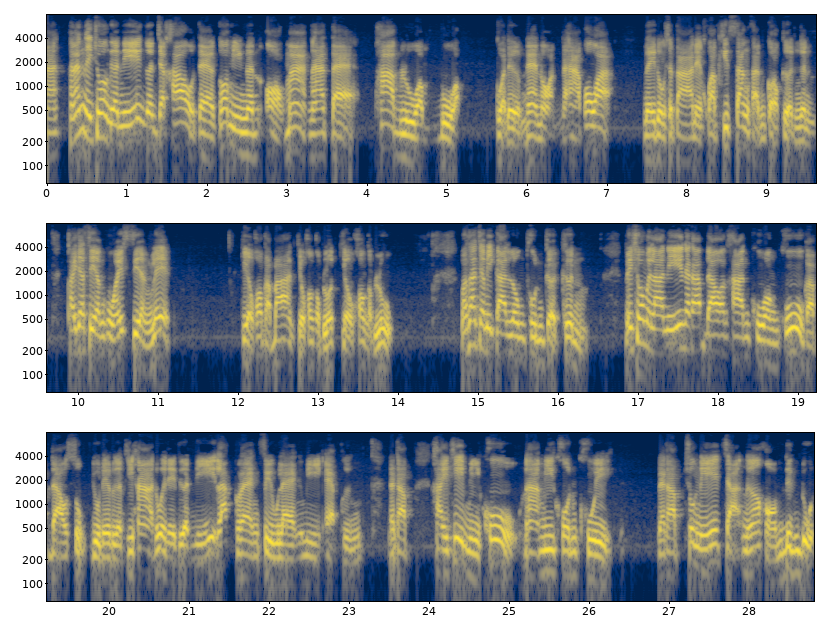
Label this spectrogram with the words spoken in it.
นะเพราะฉะนั้นในช่วงเดือนนี้เงินจะเข้าแต่ก็มีเงินออกมากนะแต่ภาพรวมบวกกว่าเดิมแน่นอนนะฮะเพราะว่า ในดวงชะตาเนี่ยความคิดสร้างสรรค์ก่อเกิดเงิน ใครจะเสี่ยงหวยเสี่ยงเลข เกี่ยวข้องกับบ้านเกี่ยวข้องกับรถเกี่ยวข้องกับลูกมันถ้าจะมีการลงทุนเกิดขึ้น ในช่วงเวลานี้นะครับ ดาวอังคารควงคู่กับดาวศุกร์อยู่ในเรือนที่ 5 ด้วยในเดือนนี้ รักแรงฟิลแรงมีแอบผึงนะครับ ใครที่มีคู่นะมีคนคุยนะครับช่วงนี้จะเนื้อหอมดึงดูด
